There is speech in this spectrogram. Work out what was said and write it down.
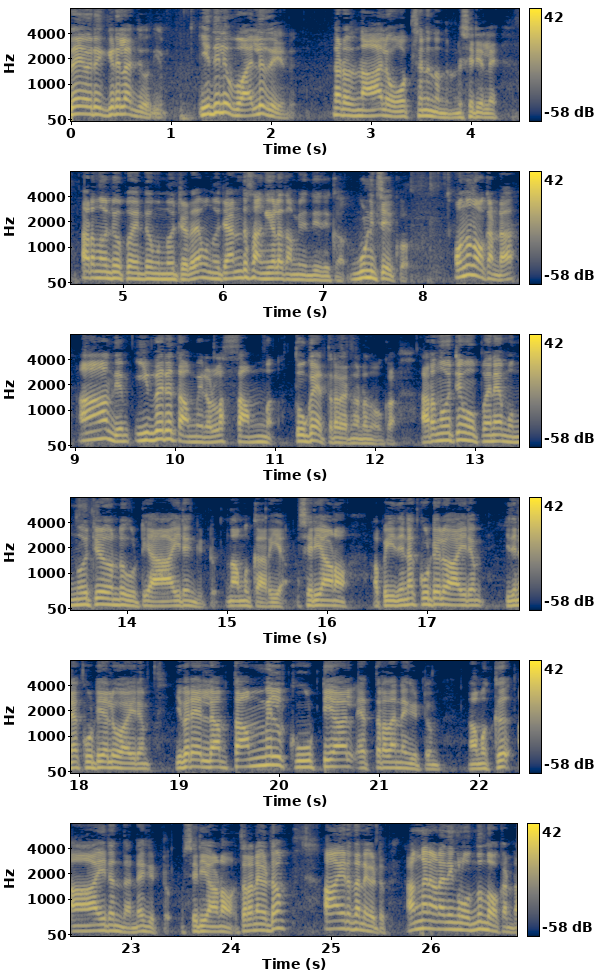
ഇതേ ഒരു കിടലാൻ ചോദ്യം. ഇതിൽ വലുത് ഏത്? എന്നിട്ട് ഒരു നാല് ഓപ്ഷനും തന്നിട്ടുണ്ട്. ശരിയല്ലേ? അറുന്നൂറ്റി മുപ്പതിന്റെ മുന്നൂറ്റി എഴുപത് മുന്നൂറ്റി രണ്ട് സംഖ്യകളെ തമ്മിൽ എന്ത് ചെയ്തേക്കുക ഗുണിച്ചേക്കുക. ഒന്ന് നോക്കണ്ട. ആദ്യം ഇവർ തമ്മിലുള്ള സമ്മ് തുക എത്ര വരുന്നുണ്ട് നോക്കുക. അറുന്നൂറ്റി മുപ്പതിനെ മുന്നൂറ്റി എഴുപത് കൊണ്ട് കൂട്ടി ആയിരം കിട്ടും. നമുക്കറിയാം. ശരിയാണോ? അപ്പോൾ ഇതിനെ കൂട്ടിയാലും ആയിരം ഇതിനെ കൂട്ടിയാലും ആയിരം. ഇവരെല്ലാം തമ്മിൽ കൂട്ടിയാൽ എത്ര തന്നെ കിട്ടും? നമുക്ക് ആയിരം തന്നെ കിട്ടും. ശരിയാണോ? എത്ര തന്നെ കിട്ടും? ആയിരം തന്നെ കിട്ടും. അങ്ങനെയാണെങ്കിൽ നിങ്ങൾ ഒന്നും നോക്കണ്ട.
